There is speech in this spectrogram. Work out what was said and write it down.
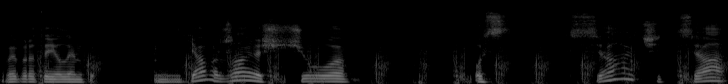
вибрати ялинку. Я вважаю, що ось ця чи ця.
